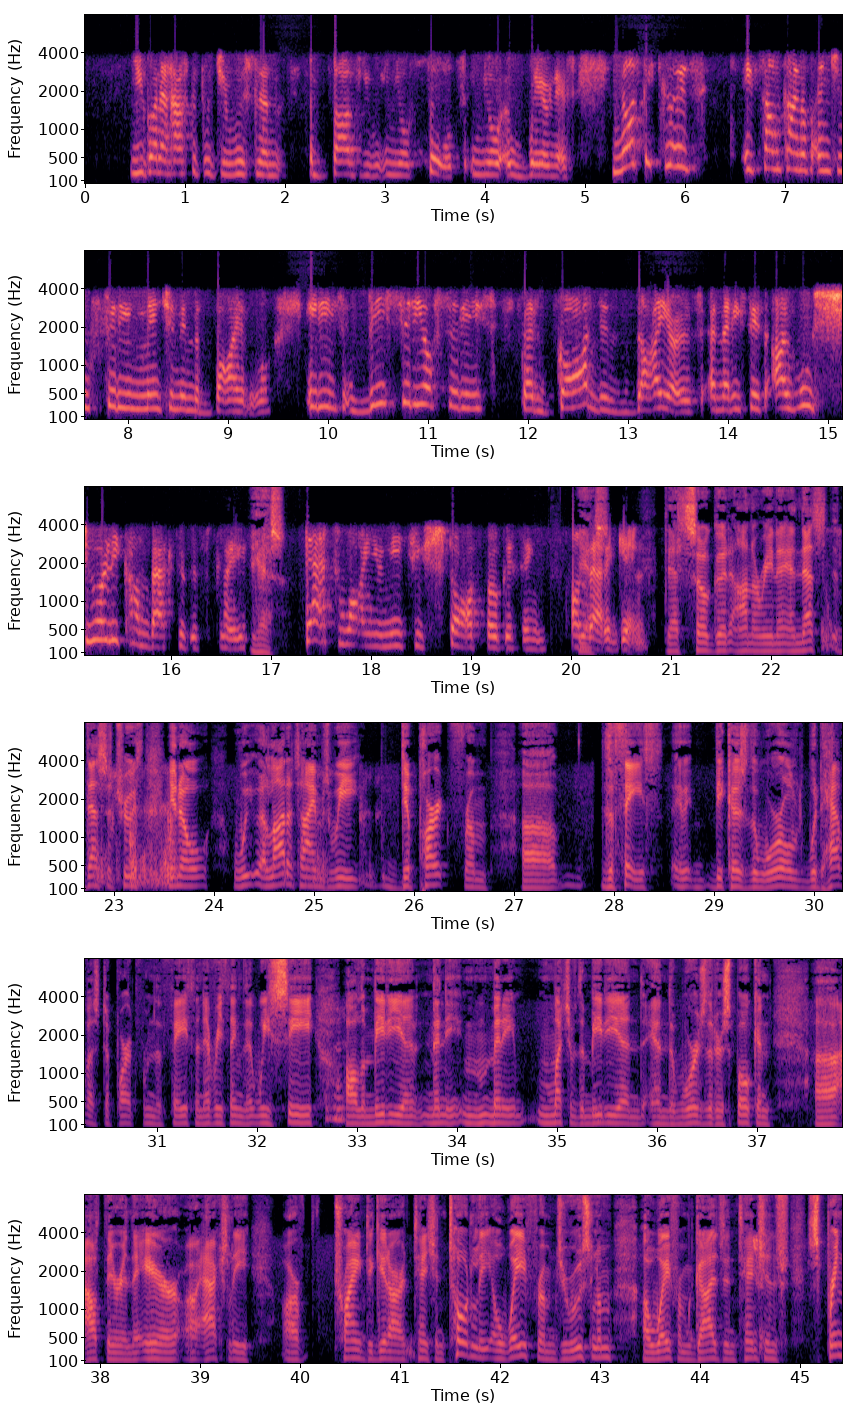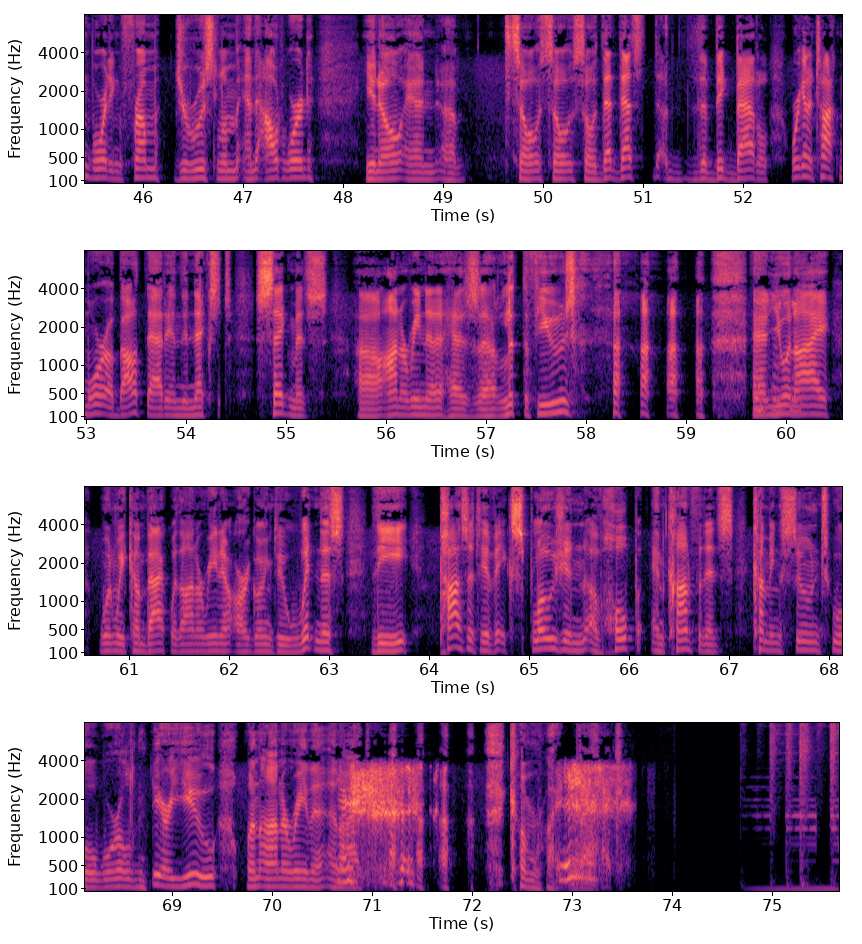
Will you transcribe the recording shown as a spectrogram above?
you're going to have to put Jerusalem above you in your thoughts, in your awareness. Not because it's some kind of ancient city mentioned in the Bible. It is the city of cities that God desires and that He says, I will surely come back to this place. Yes. That's why you need to start focusing on yes. that again. That's so good, Anarina, and that's that's the truth. You know, we a lot of times we depart from uh, the faith eh, because the world would have us depart from the faith, and everything that we see, mm-hmm. all the media, many, many, much of the media, and and the words that are spoken uh, out there in the air are actually are trying to get our attention totally away from Jerusalem, away from God's intentions, springboarding from Jerusalem and outward, you know, and uh, so so so that that's the big battle. We're going to talk more about that in the next segments. Uh, Anarina has uh, lit the fuse. and you and I, when we come back with Anarina, are going to witness the positive explosion of hope and confidence coming soon to a world near you when Anarina and I come right back.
